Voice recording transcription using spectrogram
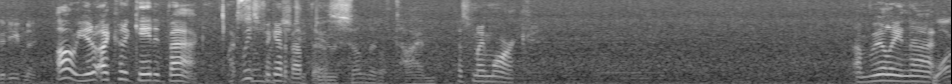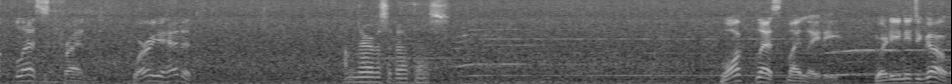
Good evening. Oh, you know, I could have gated back. I always so forget about to do, this. so little time. That's my mark. I'm really not. Walk blessed, friend. Where are you headed? I'm nervous about this. Walk blessed, my lady. Where do you need to go?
